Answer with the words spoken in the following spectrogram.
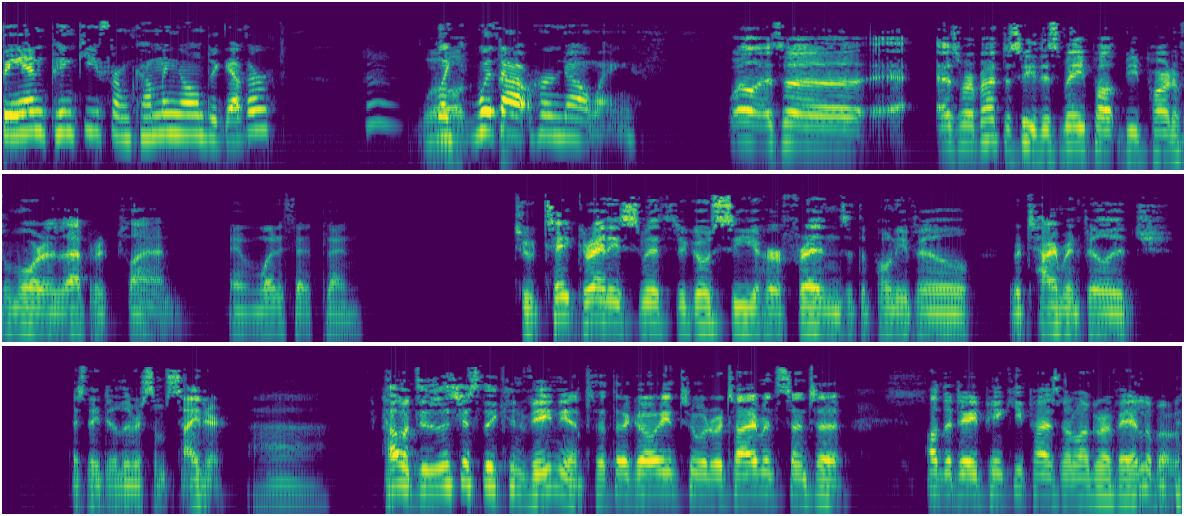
ban Pinkie from coming all together, Well, like without her knowing. well, as a as we're about to see, this may be part of a more elaborate plan And what is that plan? to take Granny Smith to go see her friends at the Ponyville retirement village as they deliver some cider. Ah. How deliciously convenient that they're going to a retirement center on the day Pinkie Pie is no longer available.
